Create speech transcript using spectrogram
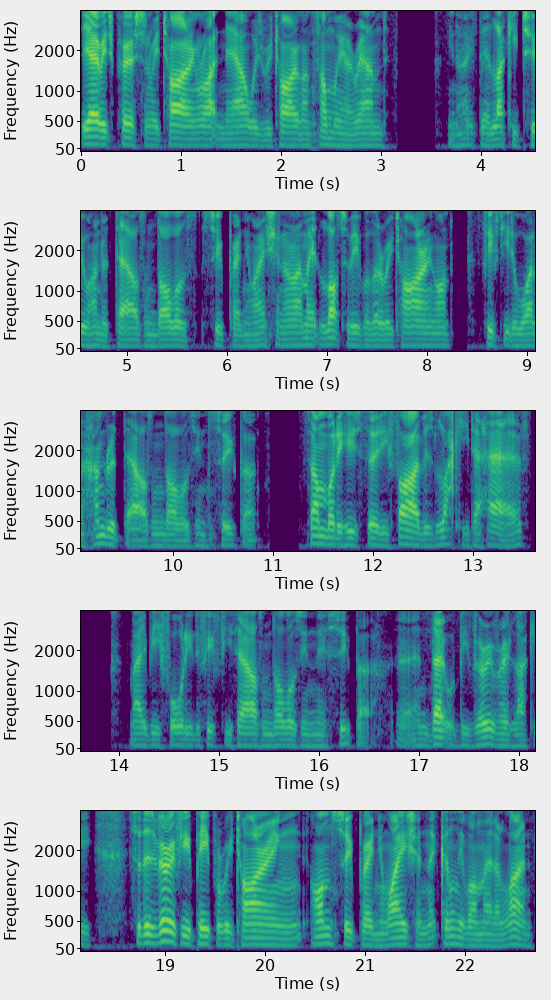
The average person retiring right now is retiring on somewhere around, you know, if they're lucky, two hundred thousand dollars superannuation. And I meet lots of people that are retiring on fifty to one hundred thousand dollars in super. Somebody who's thirty-five is lucky to have maybe forty to fifty thousand dollars in their super, uh, and that would be very, very lucky. So there's very few people retiring on superannuation that can live on that alone.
